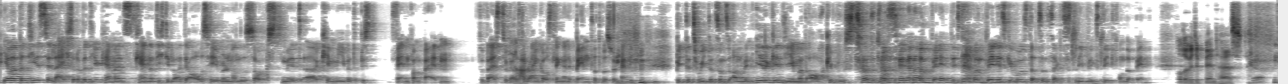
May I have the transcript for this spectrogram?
ja, aber bei dir ist es ja leicht, oder bei dir kann man jetzt können dich die Leute aushebeln, wenn du sagst mit äh, Chemie, weil du bist Fan von beiden. Du weißt sogar, dass Ja. der Ryan Gosling eine Band hat, was wahrscheinlich, bitte twittert uns an, wenn irgendjemand auch gewusst hat, dass er in einer Band ist. Und wenn ihr es gewusst habt, dann sagt es das Lieblingslied von der Band. Oder wie die Band heißt. Ja.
